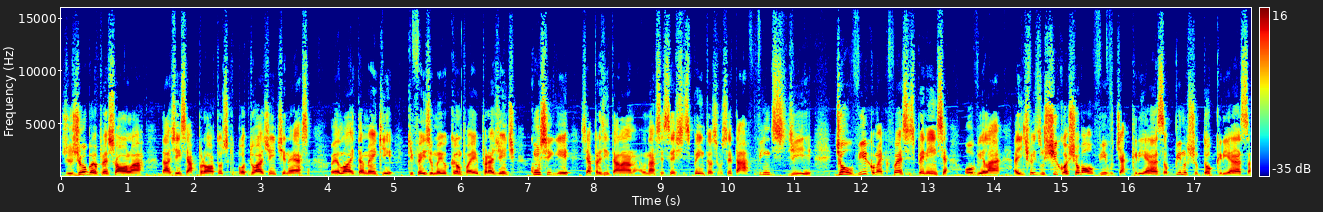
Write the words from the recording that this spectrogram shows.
Jujuba o pessoal lá da agência Protos que botou a gente nessa. O Eloy também que, que fez o meio-campo aí pra gente conseguir se apresentar lá na CCXP. Então, se você tá afim de, de ouvir como é que foi essa experiência, ouve lá. A gente fez um Chico Show ao vivo, tinha criança, o Pino chutou criança,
